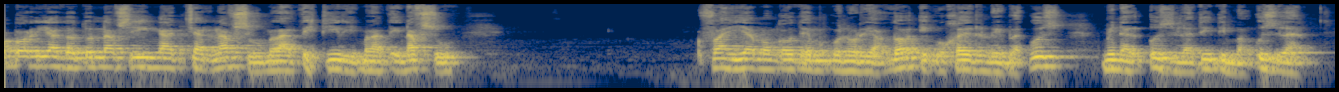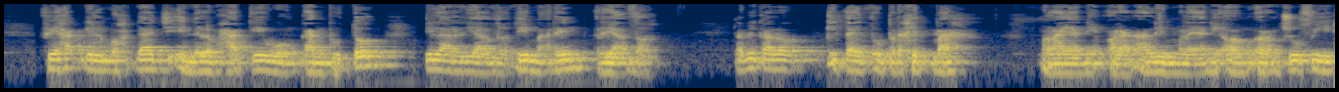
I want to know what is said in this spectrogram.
opo riyadotun nafsi ngajar nafsu, melatih diri, melatih nafsu. Fahya mongkau temu kuno riyadho iku khairun lebih bagus minal uzlati timbang uzlah. Fi hakil muhtaji in dalam haki wong kang butuh ila di maring riyadho. Tapi kalau kita itu berkhidmah melayani orang alim, melayani orang, orang sufi,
